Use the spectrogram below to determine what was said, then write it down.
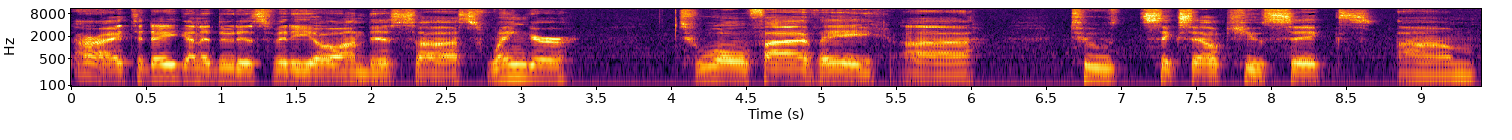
Alright, today gonna do this video on this uh, Swinger 205A uh, 26LQ6 um,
